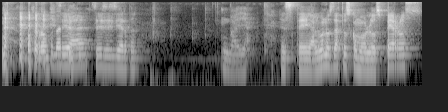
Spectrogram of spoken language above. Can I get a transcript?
o se rompe la sí, ah, sí, sí, es cierto. Vaya. Este, algunos datos como los perros,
